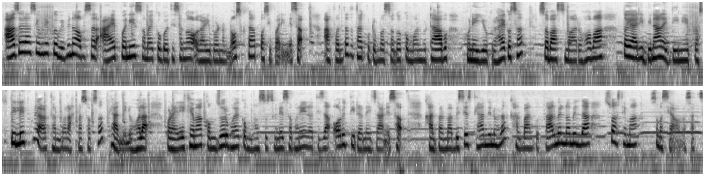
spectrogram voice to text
आज राशि हुनेको विभिन्न अवसर आए पनि समयको गतिसँग अगाडि बढ्न नसक्दा पछि परिनेछ। आफन्त तथा कुटुम्बसँगको मनमुटाव हुने योग रहेको छ। सभा समारोहमा तयारी बिना नै दिने प्रस्तुतिले कुनै अर्थ नराख्न सक्छ ध्यान दिनुहोला। पढाइ लेखाइमा कमजोर भएको महसुस हुनेछ भने नतिजा अरूतिर नै जानेछ। खानपानमा विशेष ध्यान दिनुहोला। खानपानको तालमेल नमिल्दा स्वास्थ्यमा समस्या आउन सक्छ।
